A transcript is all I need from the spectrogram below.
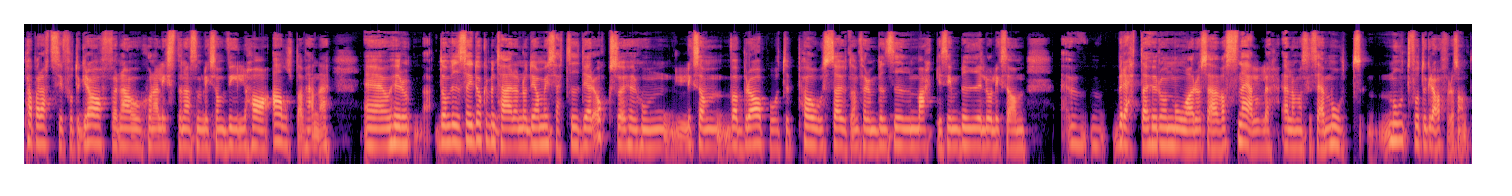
paparazzi-fotograferna och journalisterna som liksom vill ha allt av henne. Eh, och hur, de visar i dokumentären, och det har man ju sett tidigare också, hur hon liksom var bra på att typ posa utanför en bensinmack i sin bil och liksom eh, berätta hur hon mår och så här, vara snäll, eller man ska säga, mot, mot fotografer och sånt.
